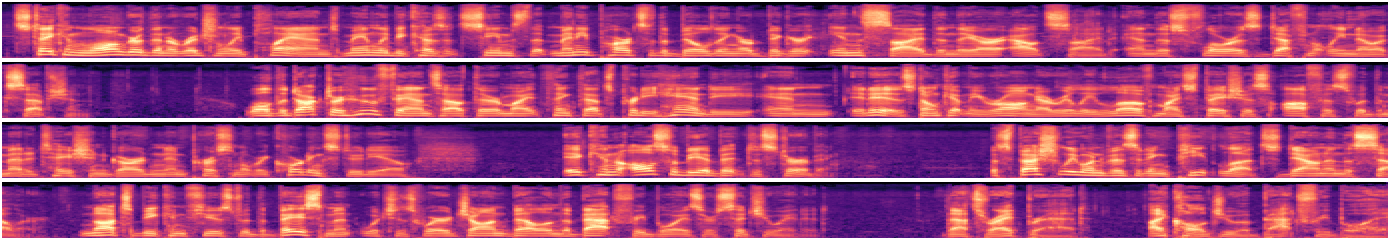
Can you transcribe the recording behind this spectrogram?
It's taken longer than originally planned, mainly because it seems that many parts of the building are bigger inside than they are outside, and this floor is definitely no exception. While the Doctor Who fans out there might think that's pretty handy, and it is, don't get me wrong, I really love my spacious office with the meditation garden and personal recording studio, it can also be a bit disturbing. Especially when visiting Pete Lutz down in the cellar, not to be confused with the basement, which is where John Bell and the Batfree Boys are situated. That's right, Brad. I called you a Batfree Boy.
